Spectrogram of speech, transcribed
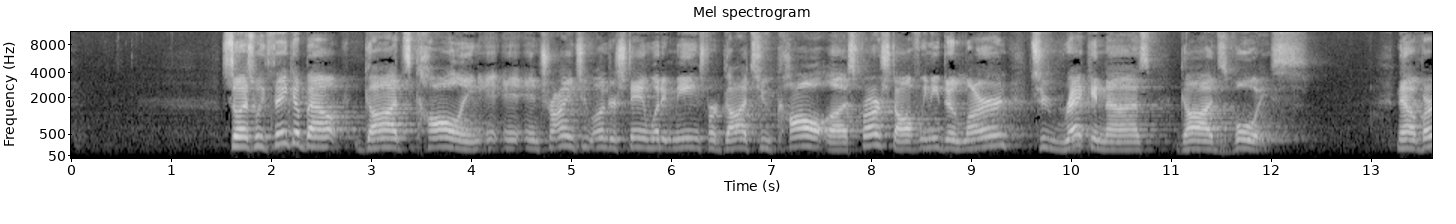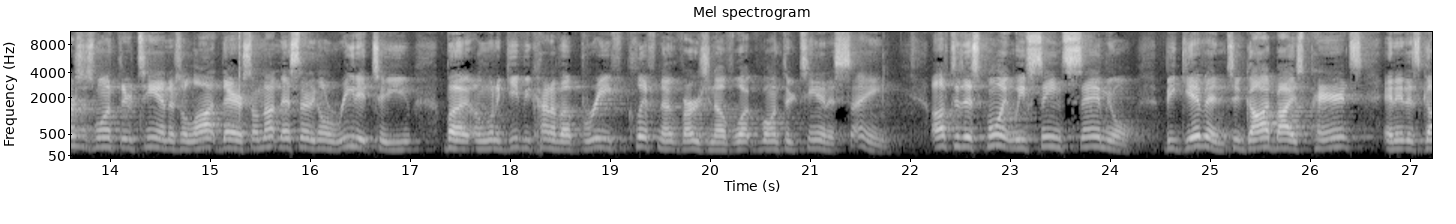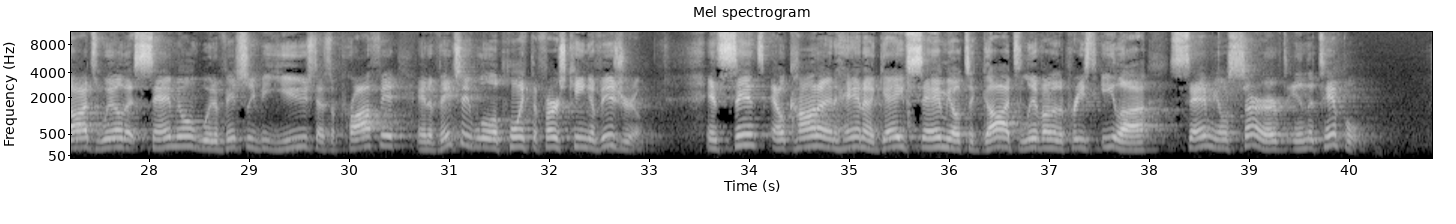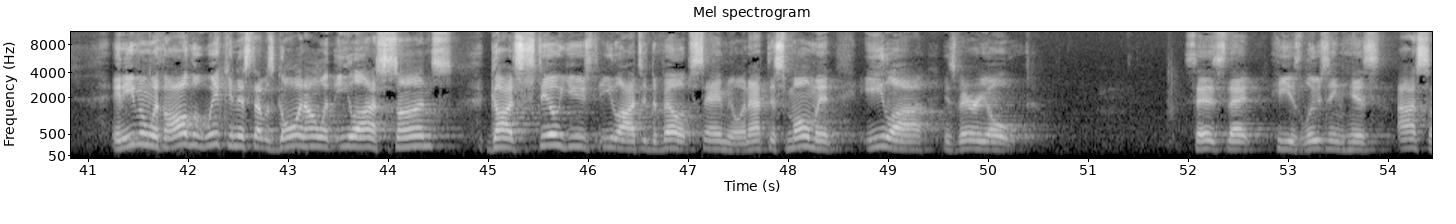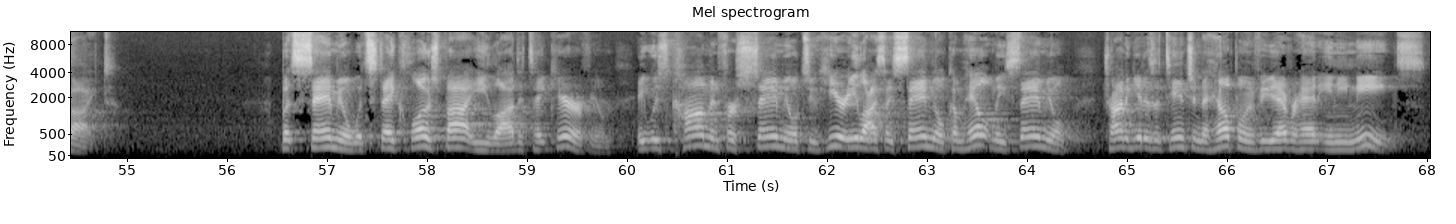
So, as we think about God's calling and trying to understand what it means for God to call us, first off, we need to learn to recognize God's voice. Now, verses 1 through 10, there's a lot there, so I'm not necessarily going to read it to you, but I'm going to give you kind of a brief Cliff Note version of what 1 through 10 is saying. Up to this point, we've seen Samuel be given to God by his parents, and it is God's will that Samuel would eventually be used as a prophet and eventually will appoint the first king of Israel. And since Elkanah and Hannah gave Samuel to God to live under the priest Eli, Samuel served in the temple. And even with all the wickedness that was going on with Eli's sons, God still used Eli to develop Samuel. And at this moment, Eli is very old says that he is losing his eyesight. But Samuel would stay close by Eli to take care of him. It was common for Samuel to hear Eli say, Samuel, come help me, Samuel, trying to get his attention to help him if he ever had any needs.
